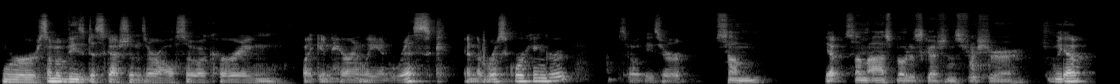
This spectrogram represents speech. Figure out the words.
were some of these discussions are also occurring like inherently in risk in the risk working group. So these are Some. Yep. Some OSPO discussions for sure. Yep.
